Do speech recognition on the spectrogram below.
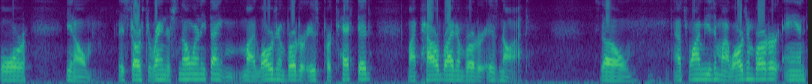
or, you know, it starts to rain or snow or anything, my large inverter is protected. My PowerBright inverter is not. So that's why I'm using my large inverter. And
